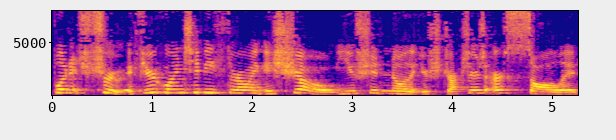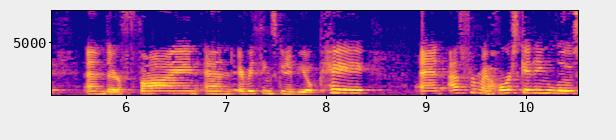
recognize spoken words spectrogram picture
but it's true. If you're going to be throwing a show, you should know that your structures are solid and they're fine and everything's going to be okay. And as for my horse getting loose,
